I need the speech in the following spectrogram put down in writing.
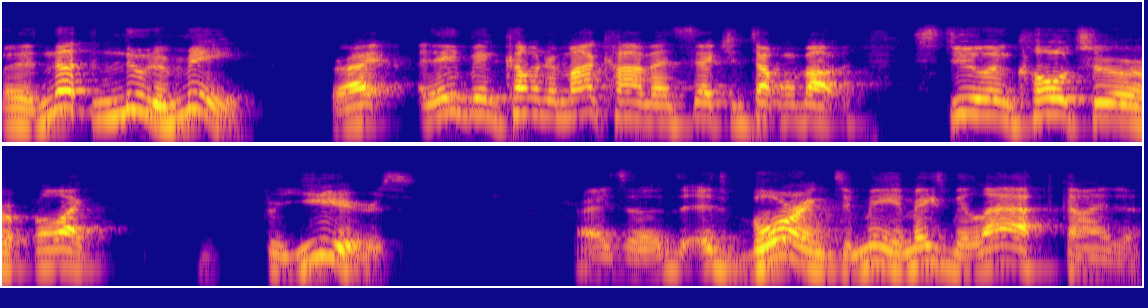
but it's nothing new to me, right? And they've been coming to my comment section talking about stealing culture for like for years, right? So it's boring to me. It makes me laugh, kind of.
